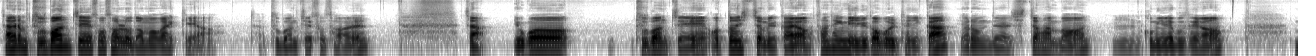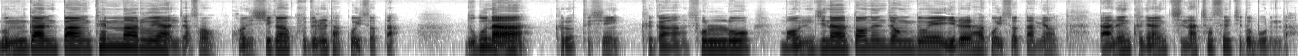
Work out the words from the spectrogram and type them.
자, 그럼 두 번째 소설로 넘어갈게요. 자, 두 번째 소설. 자, 요거 두 번째 어떤 시점일까요? 선생님이 읽어볼 테니까 여러분들 시점 한번 음, 고민해 보세요. 문간방 툇마루에 앉아서 권 씨가 구두를 닦고 있었다. 누구나 그렇듯이 그가 솔로 먼지나 떠는 정도의 일을 하고 있었다면 나는 그냥 지나쳤을지도 모른다.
